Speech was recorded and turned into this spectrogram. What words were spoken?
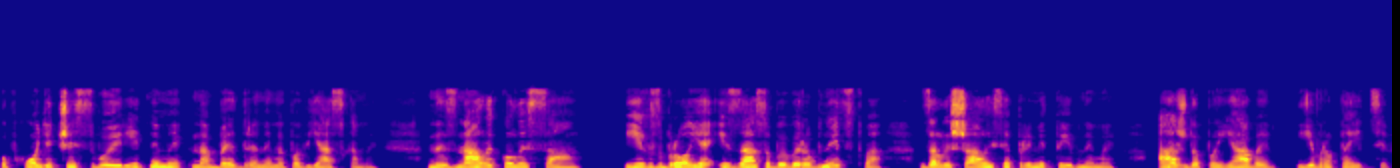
обходячись своєрідними набедреними пов'язками, не знали колеса, їх зброя і засоби виробництва залишалися примітивними аж до появи європейців.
